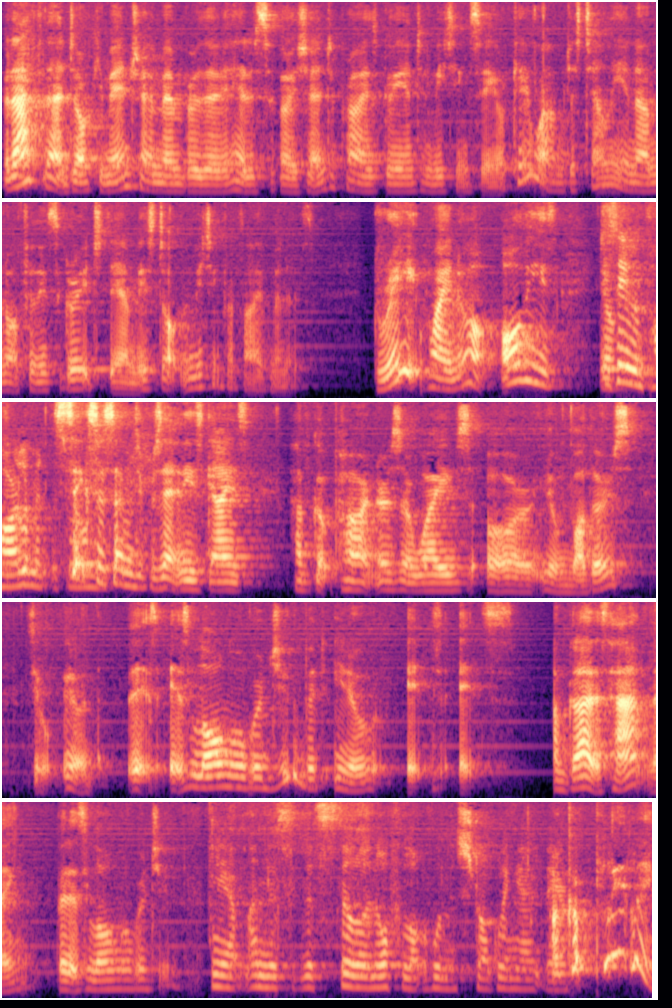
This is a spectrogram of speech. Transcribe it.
But after that documentary, I remember the head of Scottish Enterprise going into a meeting saying, "Okay, well, I'm just telling you now, I'm not feeling so great today. I may stop the meeting for five minutes." Great, why not? All these, the you same in Parliament six well. or seventy percent of these guys have got partners or wives or you know mothers. So you know, it's, it's long overdue. But you know, it's it's. I'm glad it's happening, but it's long overdue. Yeah, and there's, there's still an awful lot of women struggling out Oh, there. completely.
